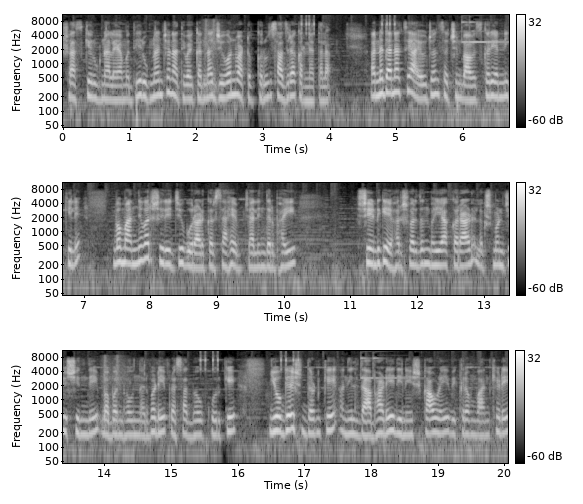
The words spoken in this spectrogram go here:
शासकीय रुग्णालयामध्ये रुग्णांच्या नातेवाईकांना जेवण वाटप करून साजरा करण्यात आला. अन्नदानाचे आयोजन सचिन बावस्कर यांनी केले व मान्यवर शिरीजी बोराडकर साहेब जालिंदरभाई शेंडगे हर्षवर्धन भैया कराड लक्ष्मणजी शिंदे बबनभाऊ नरवडे प्रसादभाऊ कोरके योगेश दणके अनिल दाभाडे दिनेश कावळे विक्रम वानखेडे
